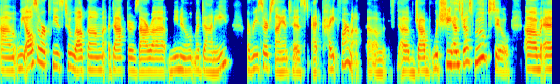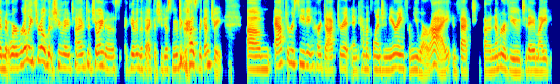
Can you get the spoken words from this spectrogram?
Um, we also are pleased to welcome Dr. Zara Minu Madani, a research scientist at Kite Pharma, um, a job which she has just moved to. Um, and we're really thrilled that she made time to join us, given the fact that she just moved across the country. Um, after receiving her doctorate in chemical engineering from URI, in fact, a number of you today might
